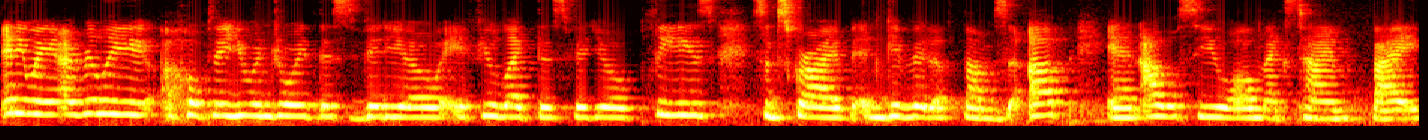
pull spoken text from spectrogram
anyway I really hope that you enjoyed this video. If you like this video please subscribe and give it a thumbs up and I will see you all next time. Bye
